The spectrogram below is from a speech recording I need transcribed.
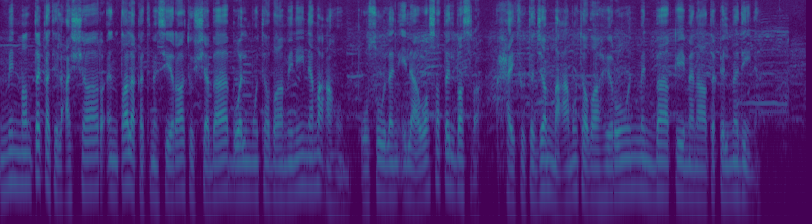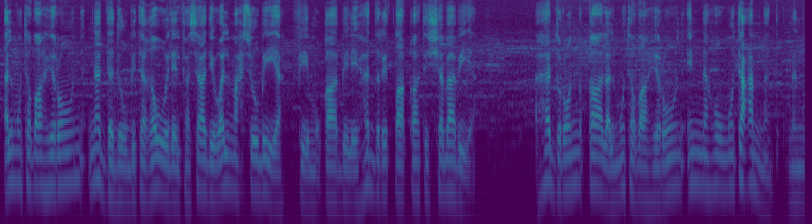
من منطقة العشار انطلقت مسيرات الشباب والمتضامنين معهم وصولا إلى وسط البصرة حيث تجمع متظاهرون من باقي مناطق المدينة. المتظاهرون نددوا بتغول الفساد والمحسوبية في مقابل هدر الطاقات الشبابية. هدر قال المتظاهرون إنه متعمد من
